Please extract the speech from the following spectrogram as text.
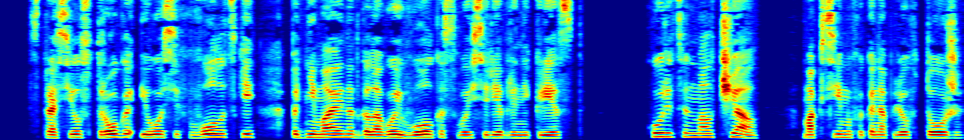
— спросил строго Иосиф Волоцкий, поднимая над головой волка свой серебряный крест. Курицын молчал, Максимов и Коноплев тоже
